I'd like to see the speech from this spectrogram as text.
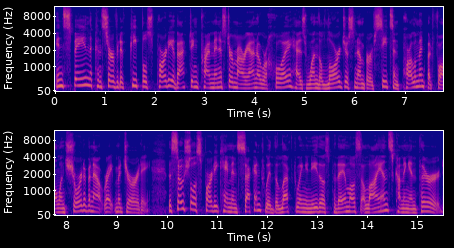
In Spain, the Conservative People's Party of acting Prime Minister Mariano Rajoy has won the largest number of seats in parliament but fallen short of an outright majority. The Socialist Party came in second, with the left-wing Unidos Podemos alliance coming in third.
